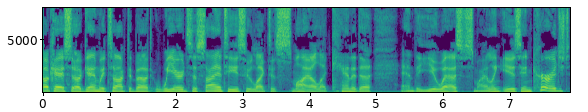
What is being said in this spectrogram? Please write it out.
Okay, so again, we talked about weird societies who like to smile, like Canada and the US. Smiling is encouraged.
